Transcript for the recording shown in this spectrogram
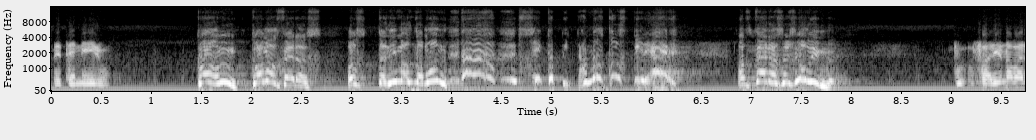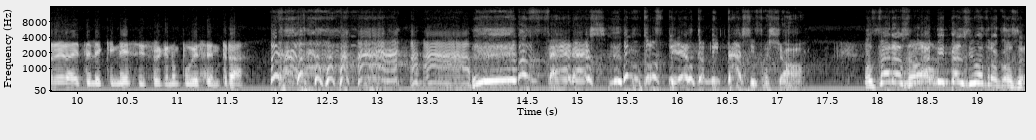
detenir-ho. Com? Com, Alferes? Els tenim al damunt! Ah, sí, capità, me'l conspiré! Alferes, ajudi'm! Pu- Faria una barrera de telequinesis perquè no pogués entrar. Alferes! Em conspiré el capità si fa això! Alferes, No. ràpid, pensi una altra cosa!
